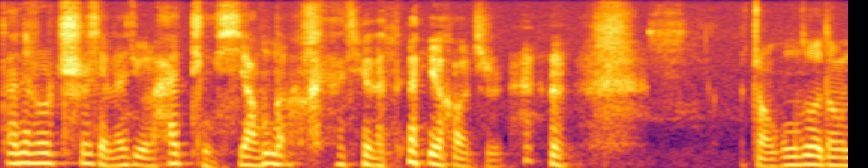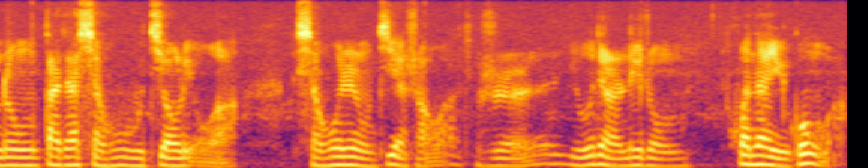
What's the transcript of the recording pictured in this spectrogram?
但那时候吃起来觉得还挺香的，觉得特别好吃。找工作当中，大家相互交流啊，相互这种介绍啊，就是有点那种患难与共嘛。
